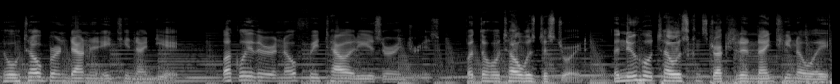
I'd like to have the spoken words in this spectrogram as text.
the hotel burned down in 1898. Luckily, there were no fatalities or injuries, but the hotel was destroyed. The new hotel was constructed in 1908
